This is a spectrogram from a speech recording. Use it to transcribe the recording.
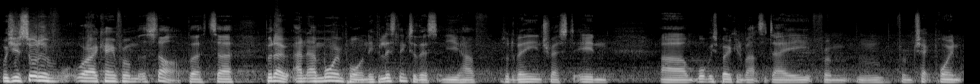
which is sort of where I came from at the start. But uh, but no, and, and more importantly, if you're listening to this and you have sort of any interest in um, what we've spoken about today from from Checkpoint,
